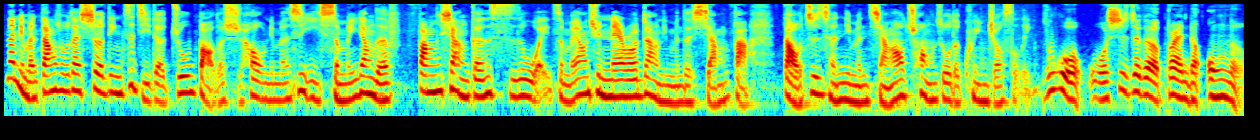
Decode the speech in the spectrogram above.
那你们当初在设定自己的珠宝的时候，你们是以什么样的方向跟思维，怎么样去 narrow down 你们的想法，导致成你们想要创作的 Queen Jocelyn？如果我是这个 brand 的 owner，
